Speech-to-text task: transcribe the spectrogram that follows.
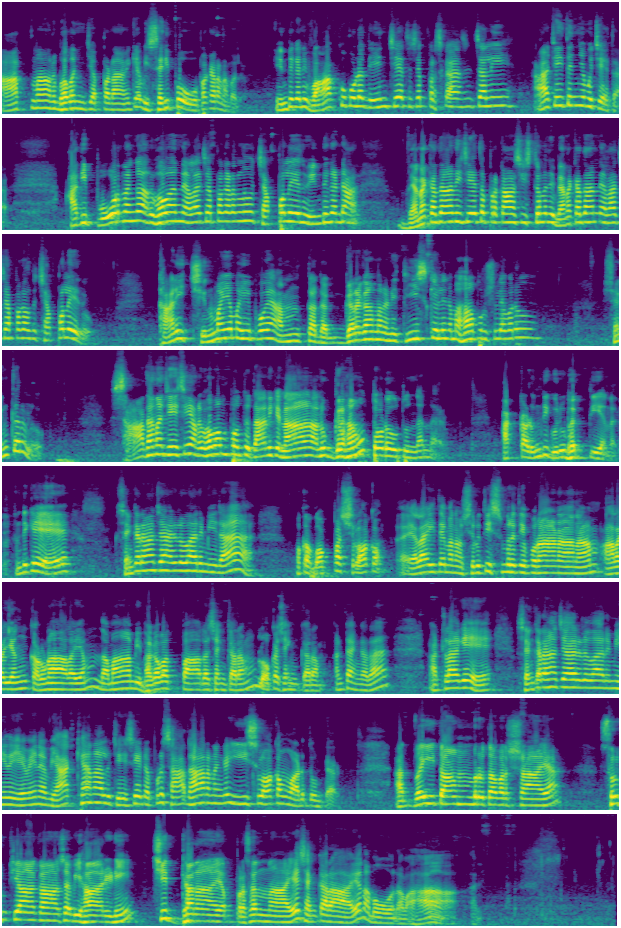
ఆత్మానుభవం చెప్పడానికి అవి సరిపోవు ఉపకరణములు. ఎందుకని వాక్కు కూడా దేని చేత చెప్ ప్రకాశించాలి? ఆ చైతన్యము చేత. అది పూర్ణంగా అనుభవాన్ని ఎలా చెప్పగలదు? చెప్పలేదు. ఎందుకంటే వెనకదాని చేత ప్రకాశిస్తున్నది వెనకదాన్ని ఎలా చెప్పగలదు? చెప్పలేదు. కానీ చిన్మయమైపోయి అంత దగ్గరగా మనని తీసుకెళ్ళిన మహాపురుషులు ఎవరు శంకరులు. సాధన చేసి అనుభవం పొందు దానికి నా అనుగ్రహం తోడవుతుందన్నారు. అక్కడుంది గురుభక్తి అన్నది. అందుకే శంకరాచార్యుల వారి మీద ఒక గొప్ప శ్లోకం. ఎలా అయితే మనం శృతి స్మృతి పురాణానాం ఆలయం కరుణాలయం నమామి భగవత్పాద శంకరం లోకశంకరం అంటాం కదా అట్లాగే శంకరాచార్యుల వారి మీద ఏవైనా వ్యాఖ్యానాలు చేసేటప్పుడు సాధారణంగా ఈ శ్లోకం వాడుతుంటారు. అద్వైతామృతవర్షాయ శృత్యాకాశ విహారిణి చిద్ఘనాయ ప్రసన్నాయ శంకరాయ నమో నమ అని.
